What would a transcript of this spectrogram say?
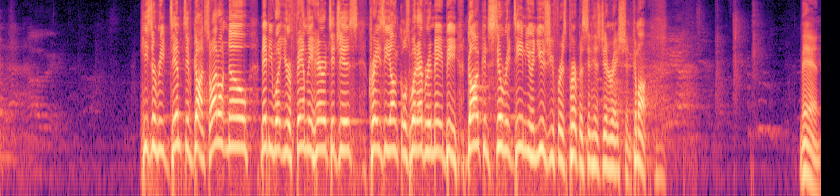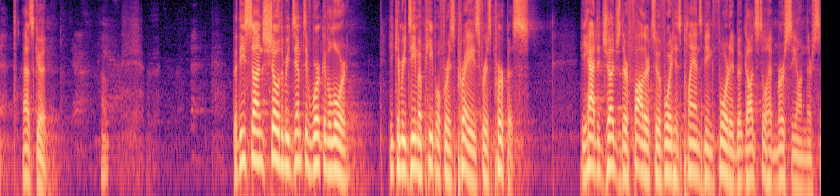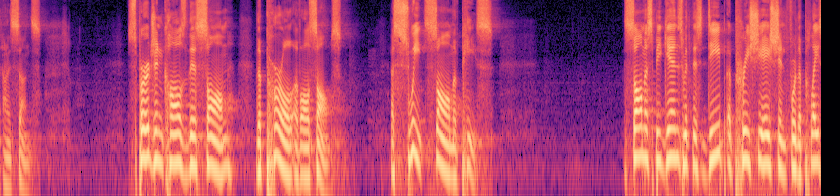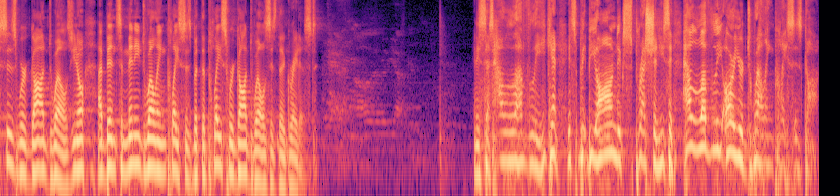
He's a redemptive God. So I don't know maybe what your family heritage is, crazy uncles, whatever it may be. God can still redeem you and use you for his purpose in his generation. Come on. Man, that's good. But these sons show the redemptive work of the Lord. He can redeem a people for his praise, for his purpose. He had to judge their father to avoid his plans being thwarted, but God still had mercy on, their, on his sons. Spurgeon calls this psalm the pearl of all psalms, a sweet psalm of peace. The psalmist begins with this deep appreciation for the places where God dwells. You know, I've been to many dwelling places, but the place where God dwells is the greatest. And he says, How lovely. He can't, it's beyond expression. He said, How lovely are your dwelling places, God.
